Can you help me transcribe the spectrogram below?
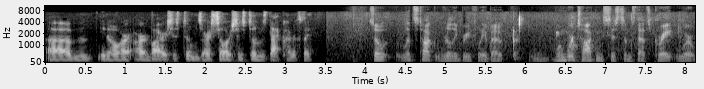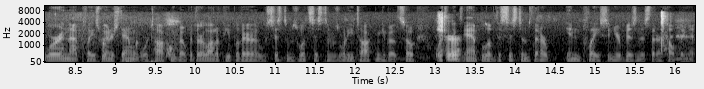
um, you know, our, our buyer systems, our seller systems, that kind of thing. So let's talk really briefly about when we're talking systems. That's great. We're, we're in that place. We understand what we're talking about, but there are a lot of people there that systems. What systems? What are you talking about? So, what's sure. an example of the systems that are in place in your business that are helping it?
